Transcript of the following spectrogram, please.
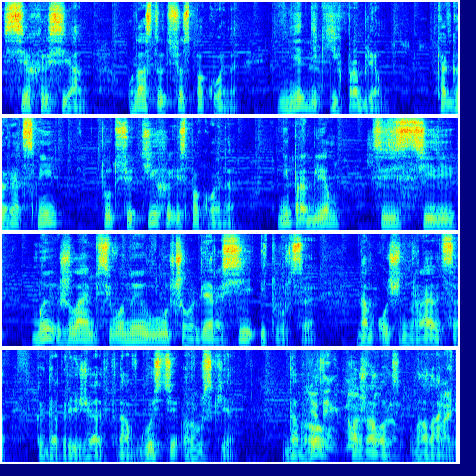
всех россиян. У нас тут все спокойно. Нет никаких проблем. Как говорят СМИ, тут все тихо и спокойно. Ни проблем в связи с Сирией. Мы желаем всего наилучшего для России и Турции. Нам очень нравится, когда приезжают к нам в гости русские. Добро пожаловать в Аланию.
